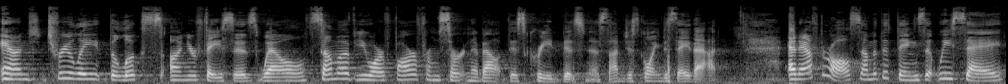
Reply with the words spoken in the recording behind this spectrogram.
And truly, the looks on your faces, well, some of you are far from certain about this creed business. I'm just going to say that. And after all, some of the things that we say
